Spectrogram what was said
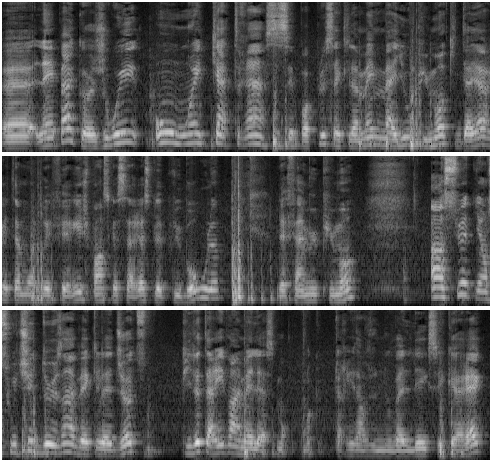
euh, L'Impact a joué au moins 4 ans, si c'est pas plus, avec le même maillot Puma, qui d'ailleurs était mon préféré. Je pense que ça reste le plus beau, là, le fameux Puma. Ensuite, ils ont switché deux ans avec le Jets. Puis là, tu arrives en MLS. Bon, tu arrives dans une nouvelle ligue, c'est correct.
